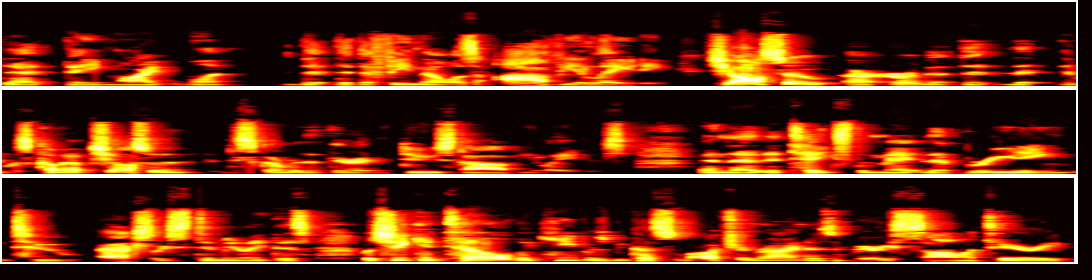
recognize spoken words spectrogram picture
that they might want that, the female was ovulating. She also, or, or that, that, was coming up, she also discovered that they're induced ovulators and that it takes the, the breeding to actually stimulate this. But she could tell the keepers because Sumatran rhinos are very solitary.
